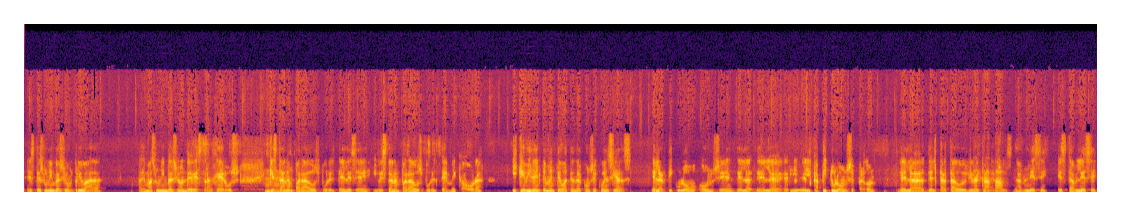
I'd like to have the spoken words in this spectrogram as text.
esta es una inversión privada, además una inversión de extranjeros, que están amparados por el TLC y están amparados por el TEMEC ahora, y que evidentemente va a tener consecuencias. El artículo 11 de la- del eh, el, el capítulo 11, perdón, de la, del Tratado de Libre Comercio establece establece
